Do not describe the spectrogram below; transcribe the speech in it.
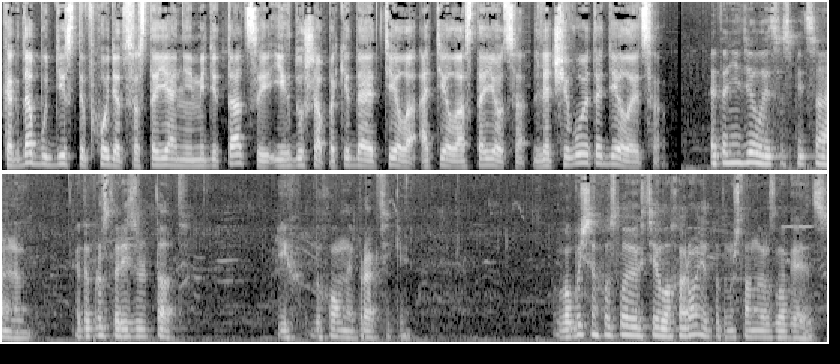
Когда буддисты входят в состояние медитации, их душа покидает тело, а тело остается, для чего это делается? Это не делается специально. Это просто результат их духовной практики. В обычных условиях тело хоронят, потому что оно разлагается.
